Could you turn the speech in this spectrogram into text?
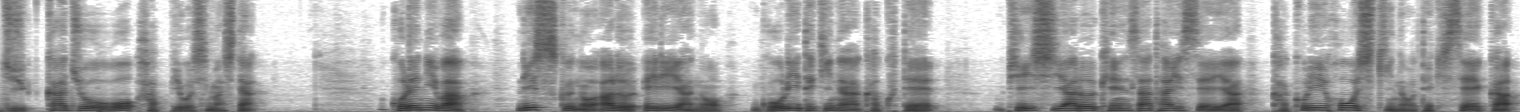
10か条を発表しました。これにはリスクのあるエリアの合理的な確定、PCR 検査体制や隔離方式の適正化、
